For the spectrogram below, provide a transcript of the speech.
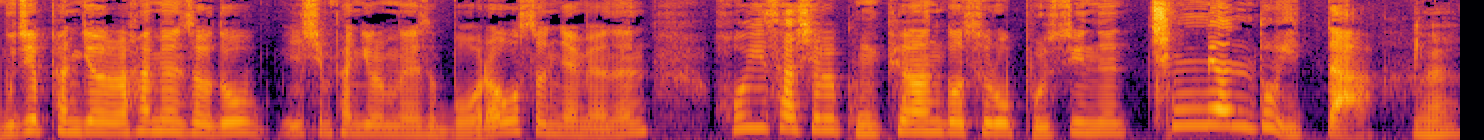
무죄 판결을 하면서도 1심 판결문에서 뭐라고 썼냐면은 허위 사실을 공표한 것으로 볼 수 있는 측면도 있다. 네.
